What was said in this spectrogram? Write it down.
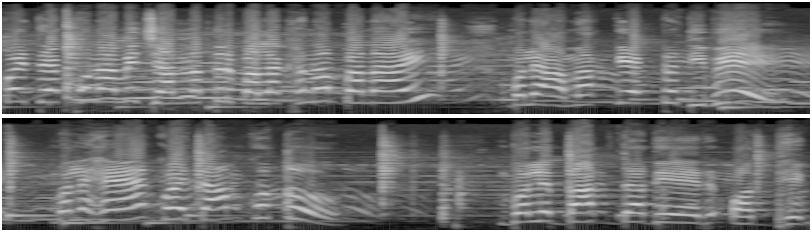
কই দেখো না, আমি জান্নাতের বালাখানা বানাই। বলে, আমাকে একটা দিবে? বলে হ্যাঁ কয়, দাম কত? বলে বাগদাদের অর্ধেক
